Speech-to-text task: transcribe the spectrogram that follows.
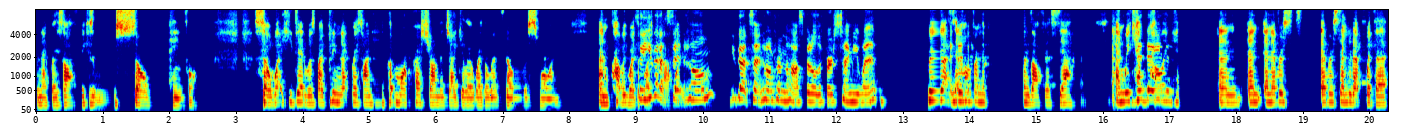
the neck brace off because it was so painful. So what he did was by putting the neck brace on, he put more pressure on the jugular where the lymph node was swollen, and probably where the. So you got sent went. home you got sent home from the hospital the first time you went? We got and sent home from the physician's office, yeah. And we kept calling him and and and ever ever ended up with a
